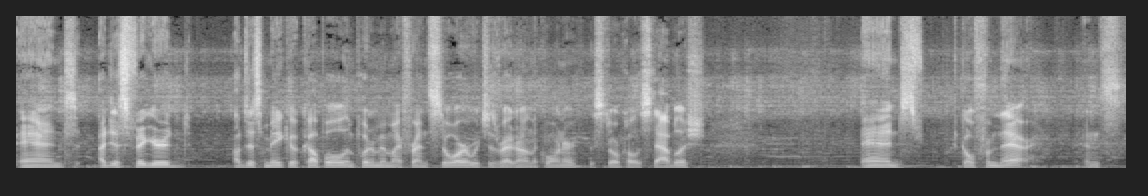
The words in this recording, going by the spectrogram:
and I just figured I'll just make a couple and put them in my friend's store, which is right around the corner. The store called Establish, and go from there. And it's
